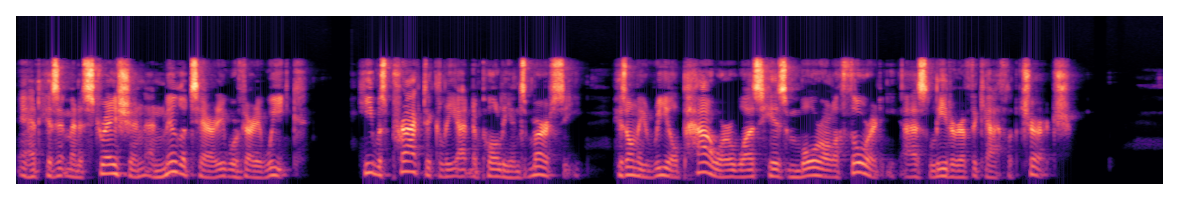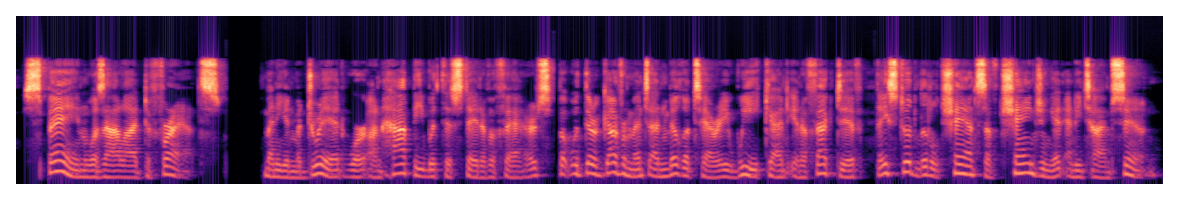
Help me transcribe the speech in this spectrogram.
and his administration and military were very weak. He was practically at Napoleon's mercy. His only real power was his moral authority as leader of the Catholic Church. Spain was allied to France, Many in Madrid were unhappy with this state of affairs, but with their government and military weak and ineffective, they stood little chance of changing it any time soon.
